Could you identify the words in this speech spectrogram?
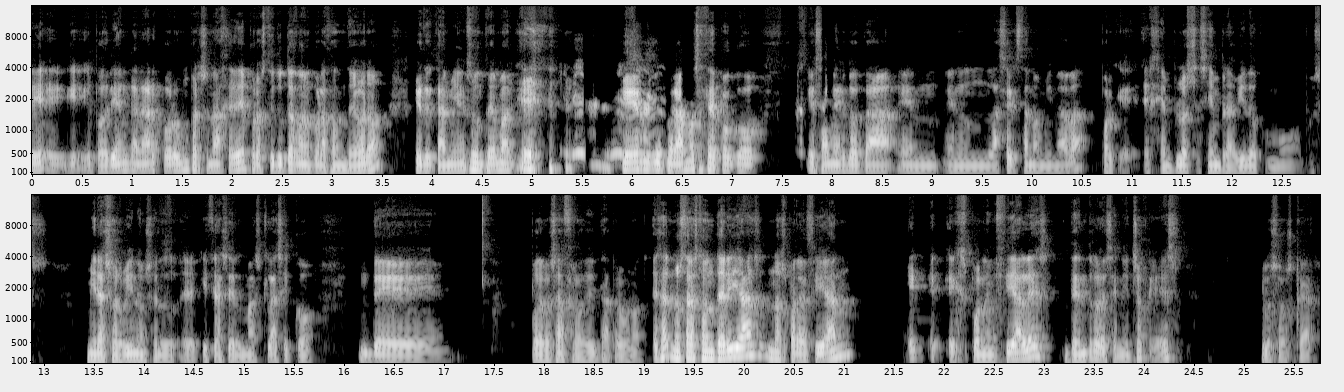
eh, podrían ganar por un personaje de prostituta con el corazón de oro? Que también es un tema que, recuperamos hace poco esa anécdota en, la sexta nominada, porque ejemplos siempre ha habido como pues Mira Sorbinos, el, el- quizás el más clásico de Poderosa Afrodita, pero bueno, nuestras tonterías nos parecían exponenciales dentro de ese nicho que es los Oscars.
